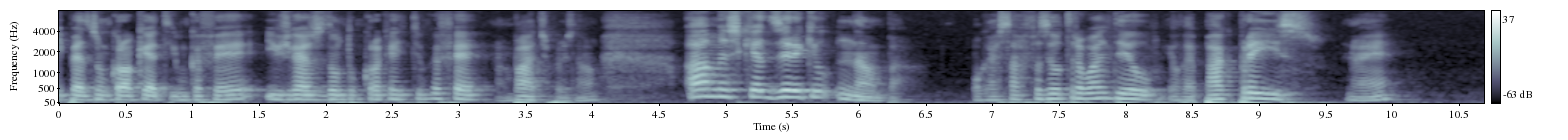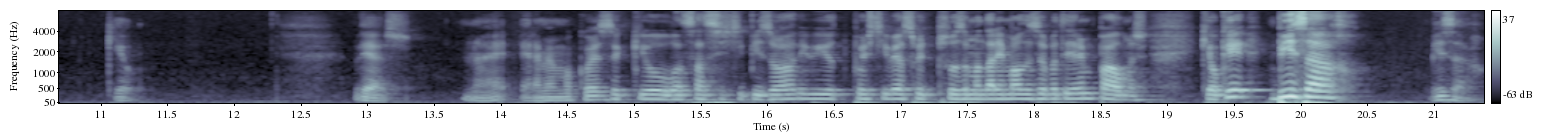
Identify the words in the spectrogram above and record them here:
e pedes um croquete e um café e os gajos dão-te um croquete e um café. Não bates, pois não. Ah, mas quer dizer aquilo. Não, pá. O gajo está a fazer o trabalho dele. Ele é pago para isso, não é? Aquilo. 10. Não é? Era a mesma coisa que eu lançasse este episódio e eu depois tivesse 8 pessoas a mandarem maldas a baterem palmas. Que é o quê? Bizarro. Bizarro.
